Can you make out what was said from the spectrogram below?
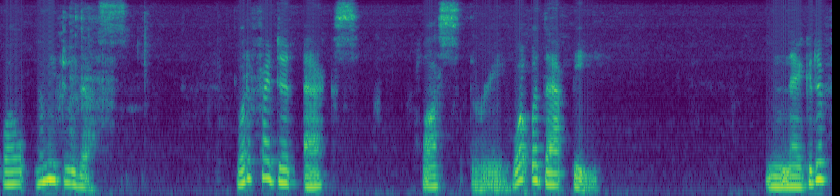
Well, let me do this. What if I did x plus 3? What would that be? Negative,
